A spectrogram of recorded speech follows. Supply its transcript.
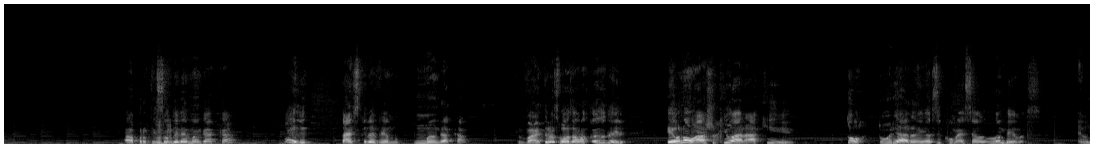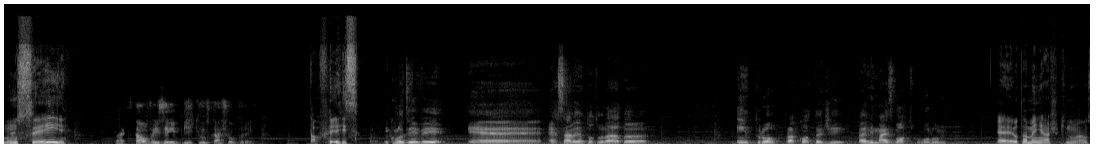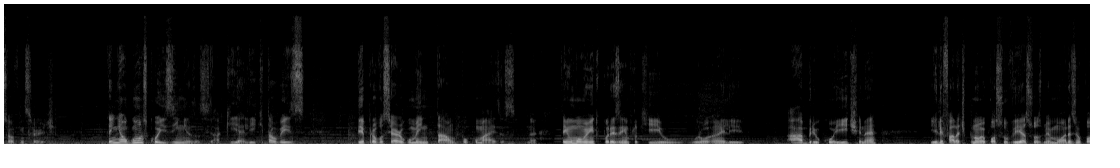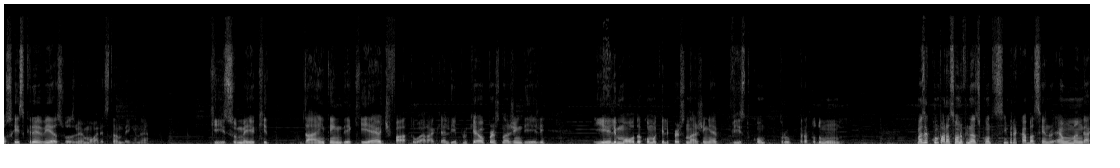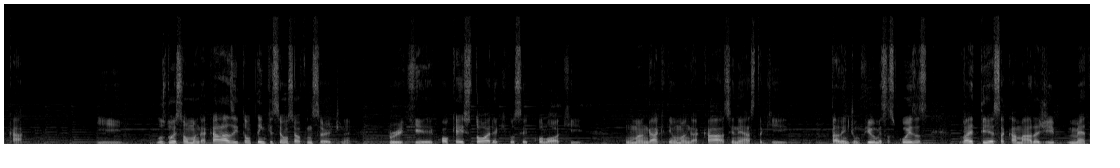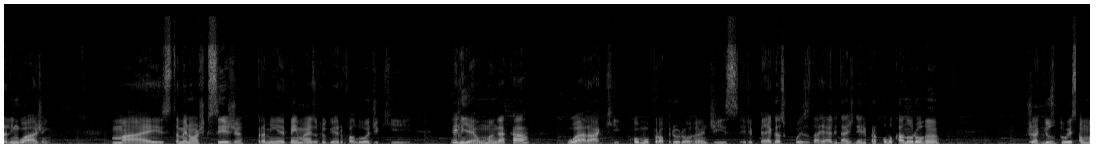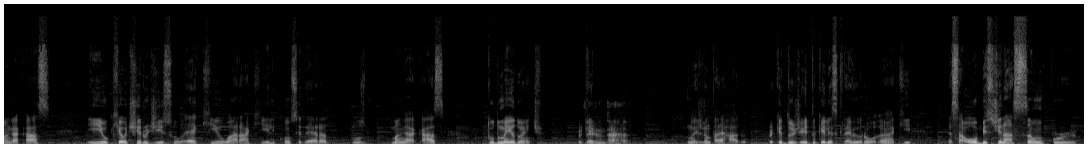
A profissão Uhum. dele é mangaka, ele tá escrevendo um mangaka, vai transbordar uma coisa dele. Eu não acho que o Araki torture aranhas e comece a lambê-las. Eu não sei. Mas talvez ele bique uns cachorros por aí. Talvez. Inclusive, é, essa aranha torturada entrou pra cota de animais mortos por volume. É, eu também acho que não é um self-insert. Tem algumas coisinhas assim, aqui e ali que talvez dê pra você argumentar um pouco mais, assim, né? Tem um momento, por exemplo, que o Rohan ele abre o Koichi, né? E ele fala, tipo, não, eu posso ver as suas memórias e eu posso reescrever as suas memórias também, né? Que isso meio que dá a entender que é, de fato, o Araki ali, porque é o personagem dele e ele molda como aquele personagem é visto pra todo mundo. Mas a comparação, no final das contas, sempre acaba sendo, é um mangaka. E os dois são mangakas, então tem que ser um self-insert, né? Porque qualquer história que você coloque um mangá que tem um mangaka, cineasta que tá dentro de um filme, essas coisas, vai ter essa camada de metalinguagem. Mas também não acho que seja. Pra mim é bem mais o que o Guerreiro falou, de que ele é um mangaka. O Araki, como o próprio Rohan diz, ele pega as coisas da realidade dele pra colocar no Rohan, já que os dois são mangakas. E o que eu tiro disso é que o Araki ele considera os mangakas tudo meio doente. Porque Ele não tá errado. não, ele não tá errado. Porque do jeito que ele escreve o Rohan aqui, essa obstinação por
